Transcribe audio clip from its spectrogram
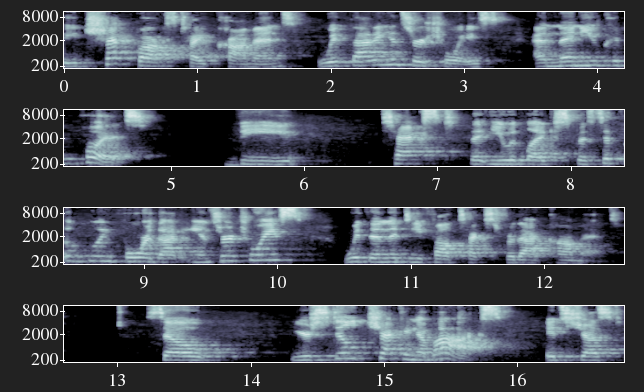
a checkbox type comment with that answer choice, and then you could put the text that you would like specifically for that answer choice within the default text for that comment. So you're still checking a box. It's just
